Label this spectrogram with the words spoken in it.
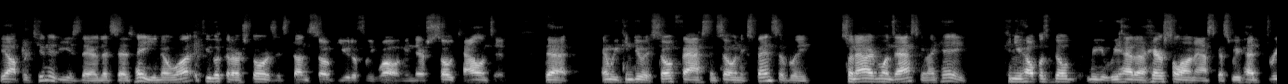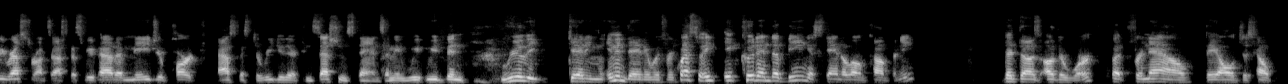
the opportunity is there that says, hey, you know what? If you look at our stores, it's done so beautifully well. I mean, they're so talented that, and we can do it so fast and so inexpensively. So now everyone's asking, like, hey, can you help us build? We, we had a hair salon ask us. We've had three restaurants ask us. We've had a major park ask us to redo their concession stands. I mean, we, we've been really getting inundated with requests. So it, it could end up being a standalone company that does other work. But for now, they all just help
